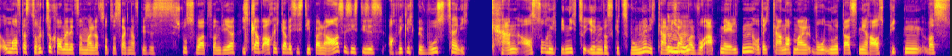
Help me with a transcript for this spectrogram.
Um auf das zurückzukommen, jetzt nochmal auf sozusagen auf dieses Schlusswort von dir. Ich glaube auch, ich glaube, es ist die Balance, es ist dieses auch wirklich Bewusstsein, ich kann aussuchen, ich bin nicht zu irgendwas gezwungen. Ich kann mich mhm. auch mal wo abmelden oder ich kann auch mal wo nur das mir rauspicken, was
